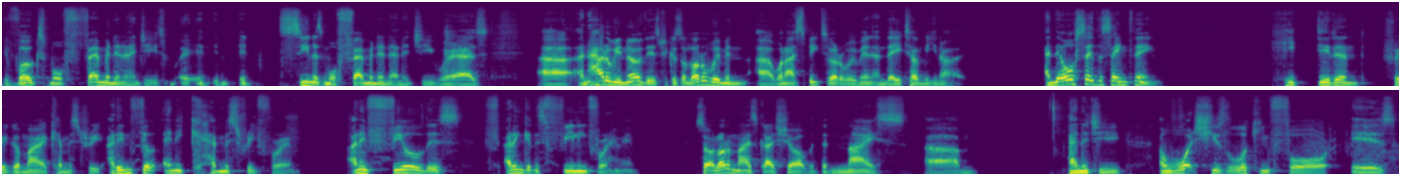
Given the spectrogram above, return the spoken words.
evokes more feminine energy. It's it, it, it's seen as more feminine energy, whereas uh, and how do we know this? Because a lot of women, uh, when I speak to a lot of women and they tell me, you know, and they all say the same thing. He didn't trigger my chemistry. I didn't feel any chemistry for him. I didn't feel this. I didn't get this feeling for him. So a lot of nice guys show up with the nice um, energy, and what she's looking for is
